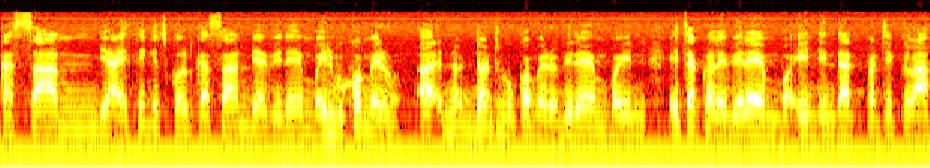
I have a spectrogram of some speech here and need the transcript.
Kasambia I think it's called Kasambia Virembo in Bukomero not, not Bukomero Virembo in it's actually Virembo in, in that particular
